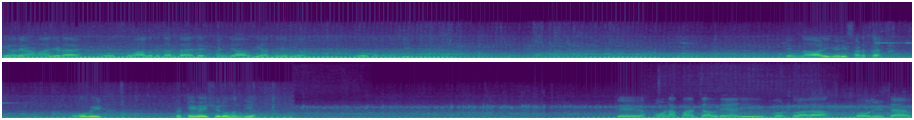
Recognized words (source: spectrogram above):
ਕਿ ਹਰਿਆਣਾ ਜਿਹੜਾ ਹੈ, ਉਹ ਸਵਾਗਤ ਕਰਦਾ ਹੈ ਤੇ ਪੰਜਾਬ ਦੀ ਹੱਦ ਜਿਹੜੀ ਆ, ਉਹ ਖਤਮ ਹੁੰਦੀ ਹੈ। ਤੇ ਨਾਲ ਹੀ ਜਿਹੜੀ ਸੜਕ ਹੈ, ਉਹ ਵੀ ਟੁੱਟੀ ਹੋਈ ਸ਼ੁਰੂ ਹੁੰਦੀ ਆ। ਤੇ ਹੁਣ ਆਪਾਂ ਚੱਲਦੇ ਆਂ ਜੀ ਗੁਰਦੁਆਰਾ ਬੋਲੀ ਸਾਹਿਬ,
